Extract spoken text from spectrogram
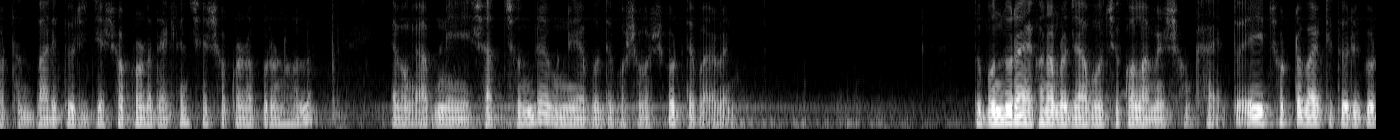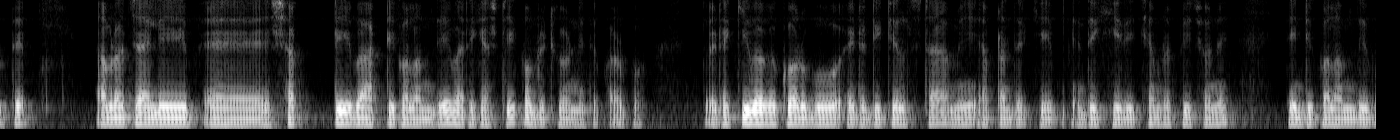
অর্থাৎ বাড়ি তৈরির যে স্বপ্নটা দেখলেন, সেই স্বপ্নটা পূরণ হলো এবং আপনি স্বাচ্ছন্দ্যে এবং নিরাপদে বসবাস করতে পারবেন। তো বন্ধুরা, এখন আমরা যাব হচ্ছে কলামের সংখ্যায়। তো এই ছোট্ট বাড়িটি তৈরি করতে আমরা চাইলে সাতটি বা আটটি কলাম দিয়ে বাড়ির কাজটি কমপ্লিট করে নিতে পারব। তো এটা কীভাবে করব, এটা ডিটেলসটা আমি আপনাদেরকে দেখিয়ে দিচ্ছি। আমরা পিছনে তিনটি কলাম দিব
